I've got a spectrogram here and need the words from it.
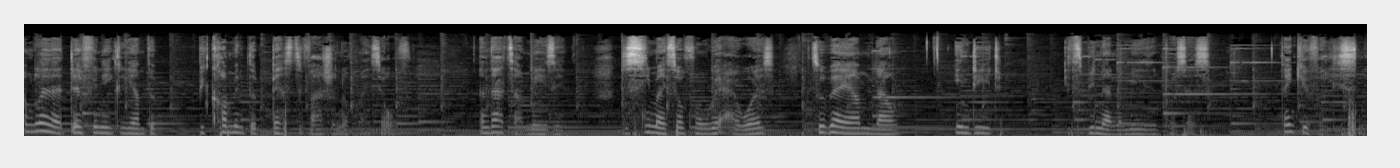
I'm glad that definitely i'm the becoming the best version of myself. And that's amazing to see myself from where i was to where i am now. Indeed it's been an amazing process. Thank you for listening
